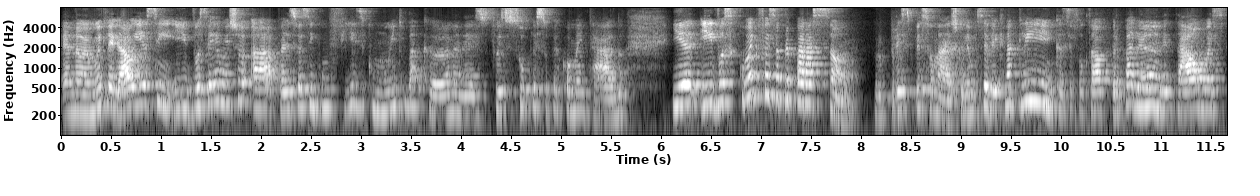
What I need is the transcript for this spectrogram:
É, não, é muito legal. E assim, e você realmente apareceu assim com um físico muito bacana, né? Isso foi super, super comentado. E, e você, como é que foi essa preparação para esse personagem? Eu lembro que você veio aqui na clínica, você falou que estava preparando e tal, mas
